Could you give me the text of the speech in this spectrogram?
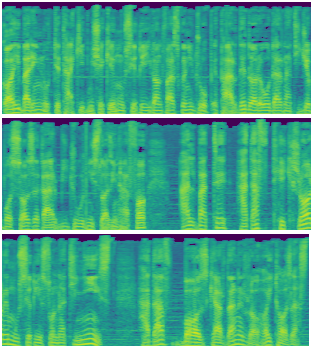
گاهی بر این نکته تاکید میشه که موسیقی ایران فرض کنید ربع پرده داره و در نتیجه با ساز غربی جور نیست و از این حرفا البته هدف تکرار موسیقی سنتی نیست. هدف باز کردن راه های تازه است.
